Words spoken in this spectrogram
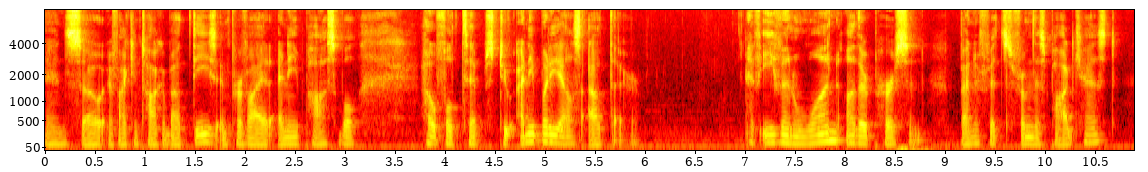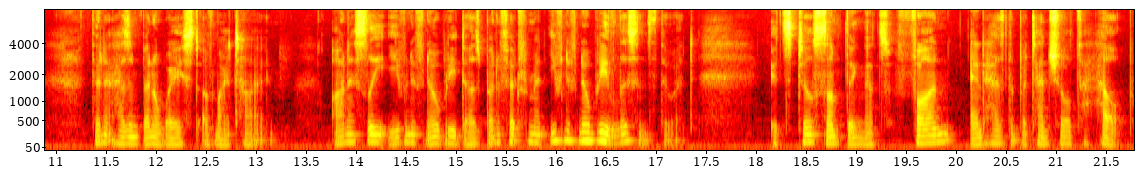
and so if I can talk about these and provide any possible helpful tips to anybody else out there, if even one other person benefits from this podcast, then it hasn't been a waste of my time. Honestly, even if nobody does benefit from it, even if nobody listens to it, it's still something that's fun and has the potential to help.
